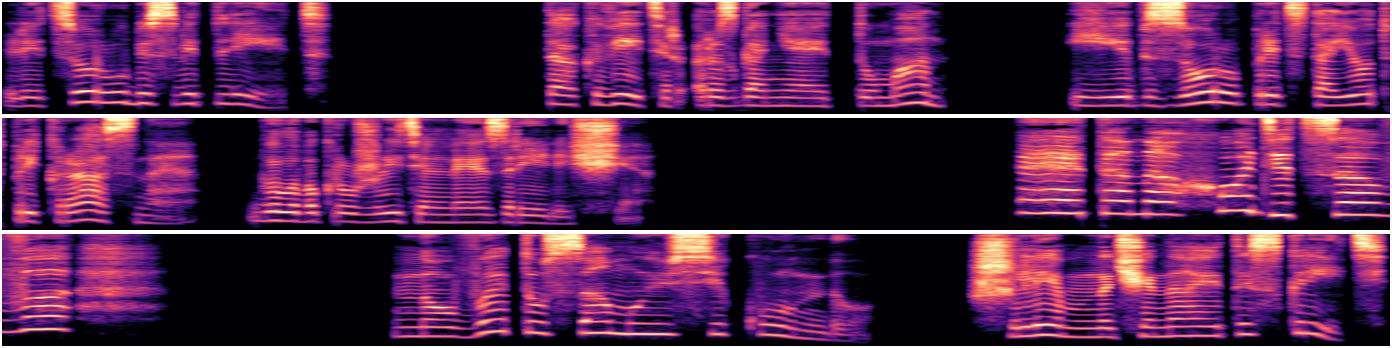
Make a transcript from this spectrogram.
Лицо Руби светлеет. Так ветер разгоняет туман, и взору предстает прекрасное, головокружительное зрелище. «Это находится в...» Но в эту самую секунду шлем начинает искрить.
